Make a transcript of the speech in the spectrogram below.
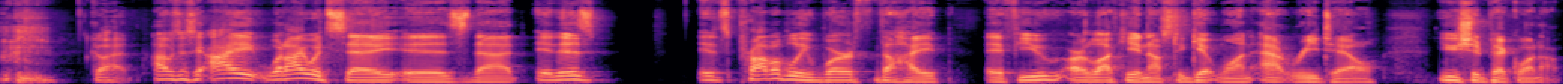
Go ahead. I was gonna say I what I would say is that it is it's probably worth the hype if you are lucky enough to get one at retail. You should pick one up.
